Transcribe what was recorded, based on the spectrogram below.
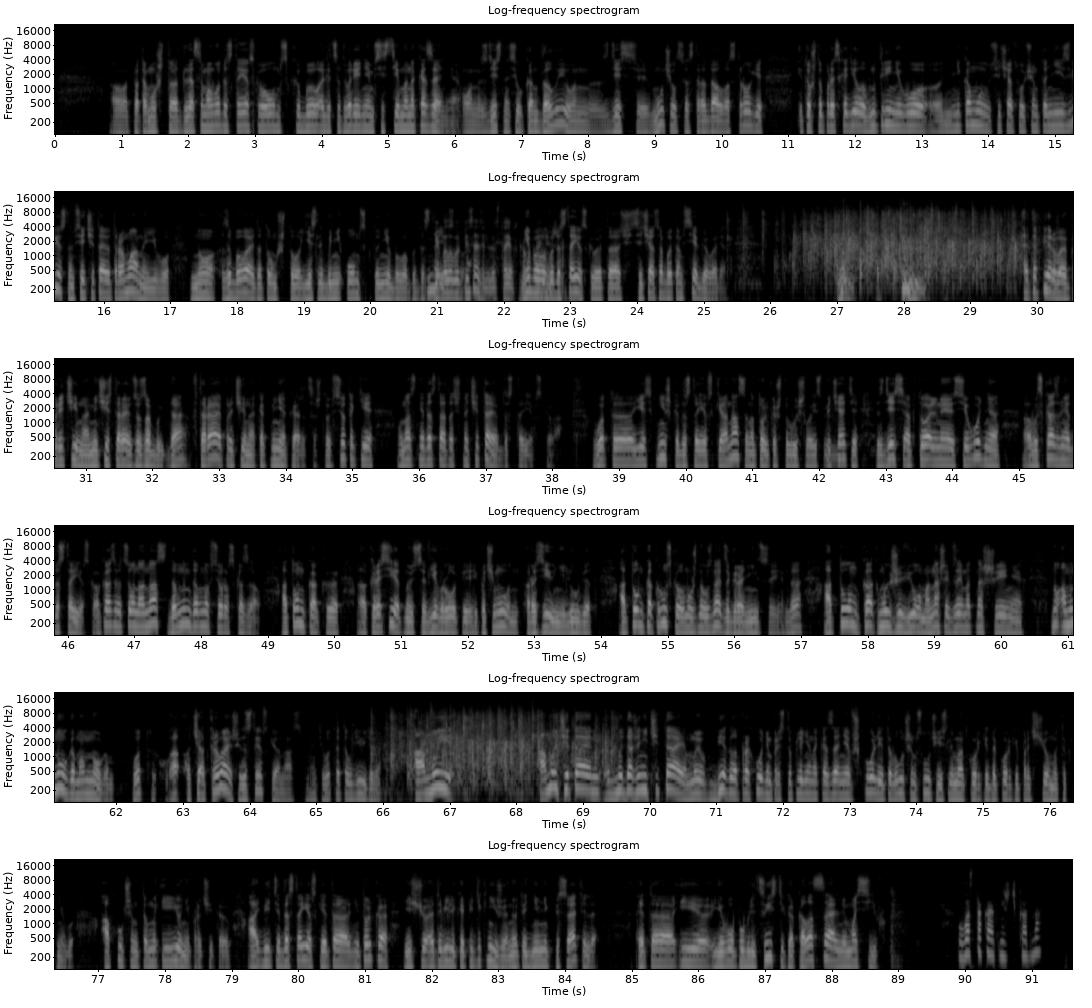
Вот, потому что для самого Достоевского Омск был олицетворением системы наказания. Он здесь носил кандалы, он здесь э, мучился, страдал в остроге. И то, что происходило внутри него, э, никому сейчас, в общем-то, неизвестно. Все читают романы его, но забывают о том, что если бы не Омск, то не было бы Достоевского. Не было бы писателя Достоевского. Не было бы конечно. Достоевского. Это сейчас об этом все говорят. Это первая причина. Мечи стараются забыть, да? Вторая причина, как мне кажется, что все-таки у нас недостаточно читают Достоевского. Вот э, есть книжка «Достоевский о нас», она только что вышла из печати. Здесь актуальные сегодня э, высказывания Достоевского. Оказывается, он о нас давным-давно все рассказал. О том, как э, к России относятся в Европе и почему Россию не любят. О том, как русского можно узнать за границей. Да? О том, как мы живем, о наших взаимоотношениях. Ну, о многом, о многом. Вот а, а, открываешь, и Достоевский о нас. Понимаете? Вот это удивительно. А мы, а мы читаем, мы даже не читаем, мы бегло проходим «Преступление и наказание» в школе. Это в лучшем случае, если мы от корки до корки прочтем эту книгу. А в худшем-то мы и ее не прочитываем. А ведь Достоевский это не только еще, это великое пятикнижие, но это и дневник писателя, это и его публицистика, колоссальный массив. У вас такая книжечка одна?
